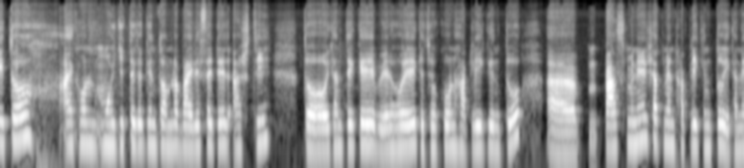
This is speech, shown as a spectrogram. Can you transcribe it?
এই তো, এখন মসজিদ থেকে কিন্তু আমরা বাইরের সাইডে আসছি। তো ওইখান থেকে বের হয়ে কিছুক্ষণ হাঁটলেই কিন্তু পাঁচ মিনিট, সাত মিনিট হাঁটলেই কিন্তু এখানে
